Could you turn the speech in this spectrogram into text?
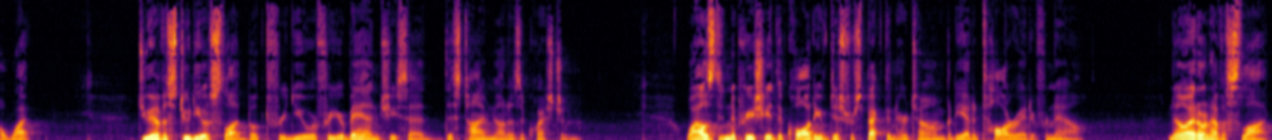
A what? Do you have a studio slot booked for you or for your band, she said, this time not as a question. Wiles didn't appreciate the quality of disrespect in her tone, but he had to tolerate it for now. No, I don't have a slot.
